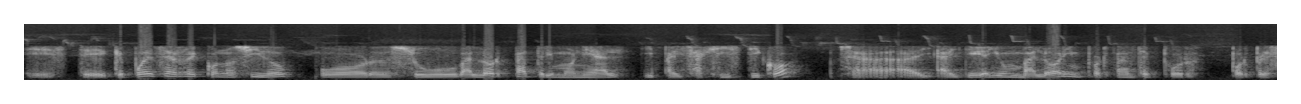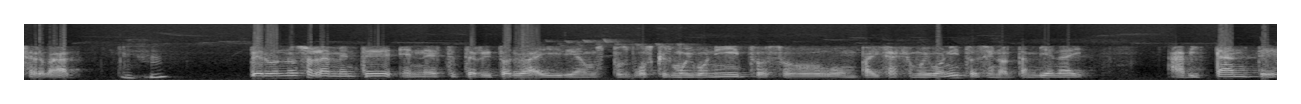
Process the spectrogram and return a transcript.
este, que puede ser reconocido por su valor patrimonial y paisajístico, o sea, hay, hay, un valor importante por, por preservar. Pero no solamente en este territorio hay, digamos, pues bosques muy bonitos o un paisaje muy bonito, sino también hay habitantes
